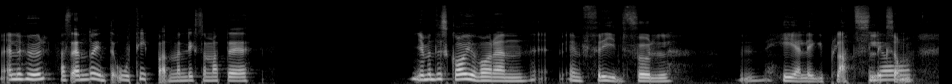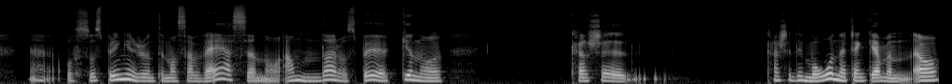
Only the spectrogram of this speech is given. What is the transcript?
eller hur? Fast ändå inte otippad, men liksom att det... Ja, men det ska ju vara en, en fridfull, mm, helig plats liksom. Eh, Och så springer det runt en massa väsen och andar och spöken och kanske, kanske demoner tänker jag, men ja.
